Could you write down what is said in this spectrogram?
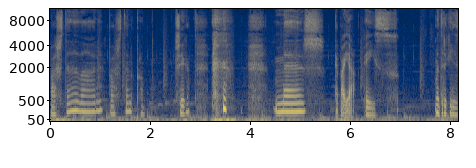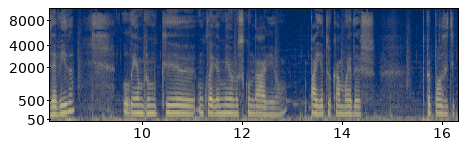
Basta nadar, basta. Pronto, chega. Mas, epá, yeah, é isso. Matraquilhos é vida. Lembro-me que um colega meu no secundário pá, ia trocar moedas de propósito tipo,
